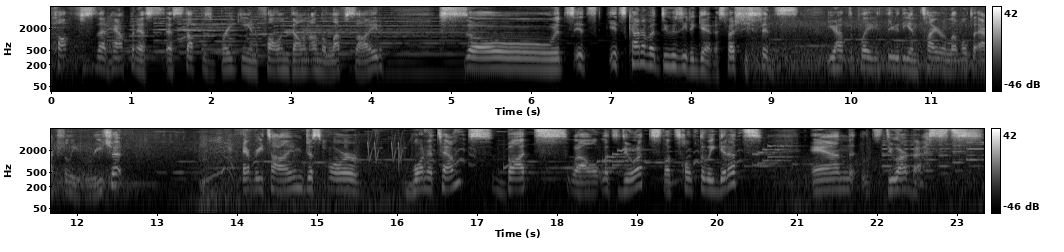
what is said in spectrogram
puffs that happen as, as stuff is breaking and falling down on the left side. So it's it's it's kind of a doozy to get, especially since you have to play through the entire level to actually reach it every time just for one attempt. But well, let's do it. Let's hope that we get it, and let's do our best.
